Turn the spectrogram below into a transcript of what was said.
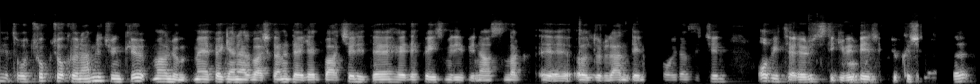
Evet o çok çok önemli çünkü malum MHP Genel Başkanı Devlet Bahçeli de HDP İzmir binasında e, öldürülen Deniz Poyraz için o bir teröristi gibi bir çıkış yaptı.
